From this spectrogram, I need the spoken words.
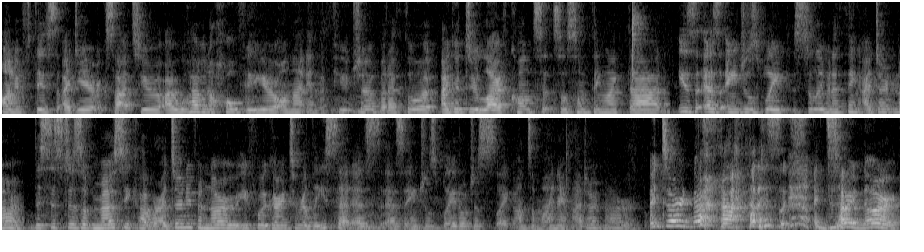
on if this idea excites you? I will have a whole video on that in the future, but I thought I could do live concerts or something like that. Is As Angels Bleed still even a thing? I don't know. The Sisters of Mercy cover. I don't even know if we're going to release that as, as Angels Bleed or just like under my name. I don't know. I don't know. Honestly, I don't don't know.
